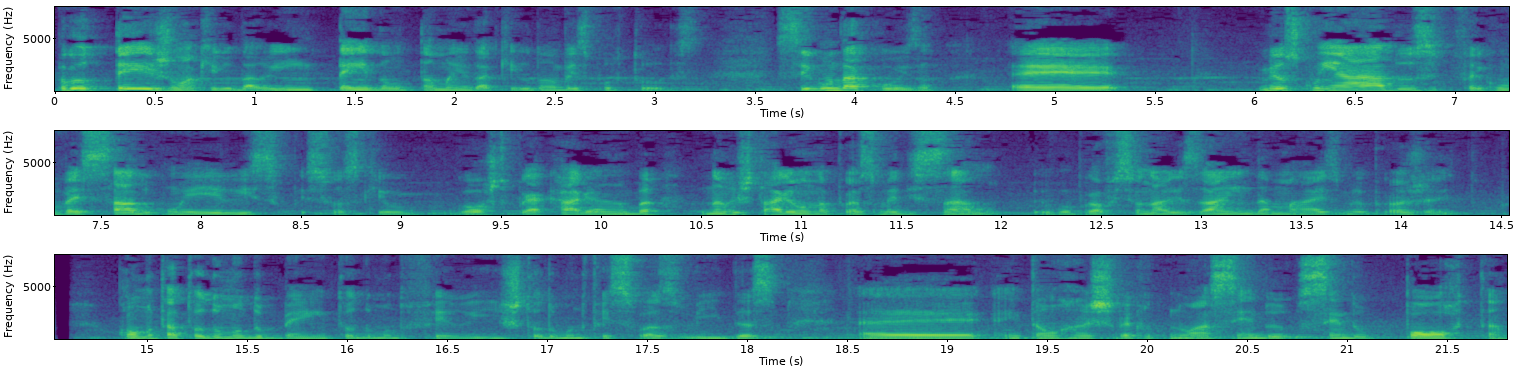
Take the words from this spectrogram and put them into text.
protejam aquilo dali, entendam o tamanho daquilo de uma vez por todas. Segunda coisa, é, meus cunhados, foi conversado com eles, pessoas que eu gosto pra caramba, não estarão na próxima edição. Eu vou profissionalizar ainda mais o meu projeto como tá todo mundo bem, todo mundo feliz, todo mundo fez suas vidas, é, então o rancho vai continuar sendo, sendo porta,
